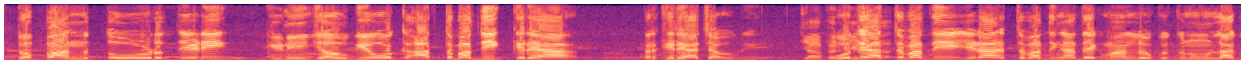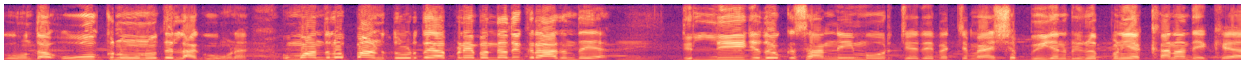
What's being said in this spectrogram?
ਤੇ ਉਹ ਭੰਨ ਤੋੜ ਜਿਹੜੀ ਗਿਣੀ ਜਾਊਗੀ, ਉਹ ਇੱਕ ਅੱਤਵਾਦੀ ਕਿਰਿਆ ਪ੍ਰਕਿਰਿਆ ਚ ਆਊਗੀ। ਜਾਂ ਫਿਰ ਉਹ ਤੇ ਜਿਹੜਾ- ਅੱਤਵਾਦੀ ਜਿਹੜਾ ਅੱਤਵਾਦੀਆਂ ਤੇ ਮੰਨ ਲਓ ਕੋਈ ਕਾਨੂੰਨ ਲਾਗੂ ਹੁੰਦਾ ਉਹ ਕਾਨੂੰਨ ਉਹ ਤੇ ਲਾਗੂ ਹੋਣਾ ਉਹ ਮੰਨ ਲਓ ਭੰਨ ਤੋੜ ਤੇ ਆਪਣੇ ਬੰਦਿਆਂ ਤੋਂ ਕਰਾ ਦਿੰਦੇ ਆ। ਦਿੱਲੀ ਜਦੋਂ ਕਿਸਾਨੀ ਮੋਰਚੇ ਦੇ ਵਿੱਚ ਮੈਂ 26 ਜਨਵਰੀ ਨੂੰ ਆਪਣੀ ਅੱਖਾਂ ਨਾਲ ਦੇਖਿਆ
